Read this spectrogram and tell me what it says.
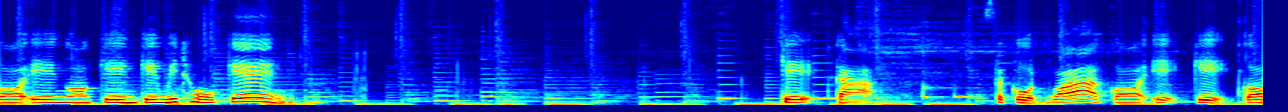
กอเองอเกงเกงไม่โทเก้ง เกะกะ สะกดว่ากอเอะเกะกอ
